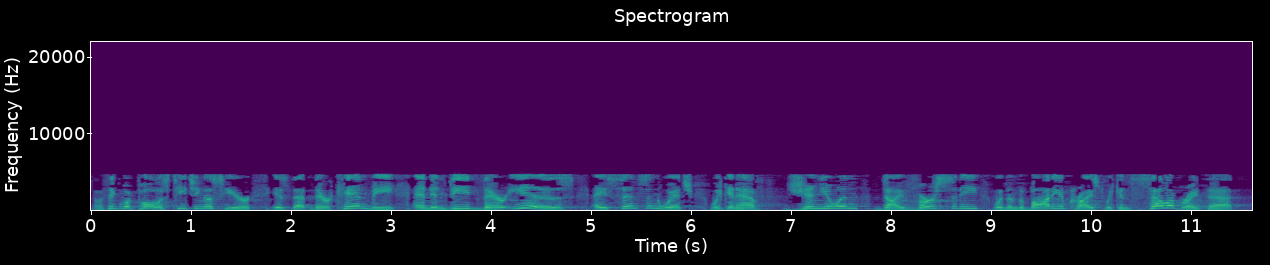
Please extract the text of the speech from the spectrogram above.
And I think what Paul is teaching us here is that there can be, and indeed there is, a sense in which we can have genuine diversity within the body of Christ. We can celebrate that.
